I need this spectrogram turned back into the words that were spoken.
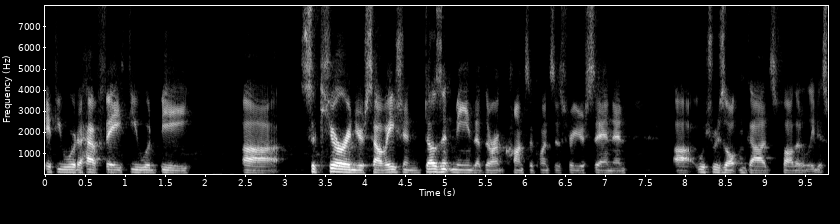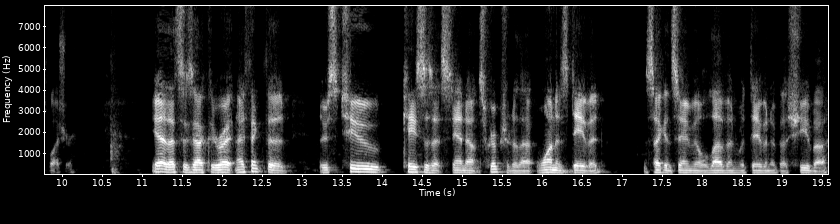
if you were to have faith, you would be uh, secure in your salvation doesn't mean that there aren't consequences for your sin and uh, which result in God's fatherly displeasure. Yeah, that's exactly right. And I think that there's two cases that stand out in scripture to that. One is David, Second Samuel 11 with David and Bathsheba,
